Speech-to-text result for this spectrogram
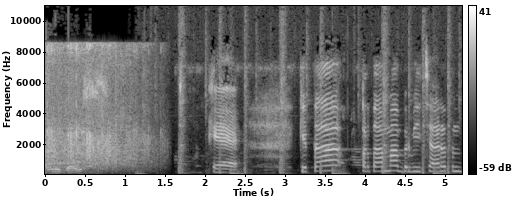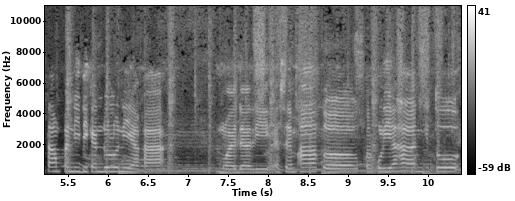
Halo guys. Oke, kita pertama berbicara tentang pendidikan dulu nih ya kak. Mulai dari SMA ke perkuliahan gitu.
